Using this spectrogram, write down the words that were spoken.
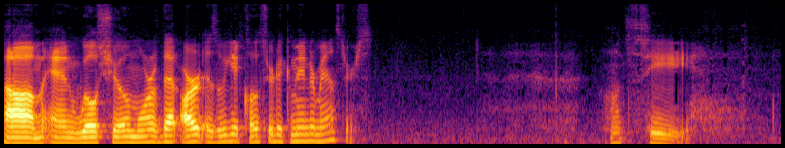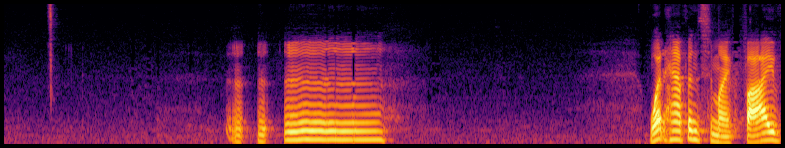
um, and we'll show more of that art as we get closer to Commander Masters. Let's see. Uh, uh, uh. What happens to my five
